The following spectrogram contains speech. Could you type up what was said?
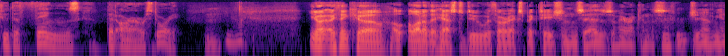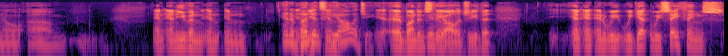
to the things that are our story. You know, I think uh, a, a lot of that has to do with our expectations as Americans, Jim. You know, um, and and even in in In abundance in- theology. abundance You know? theology that and, and and we we get we say things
